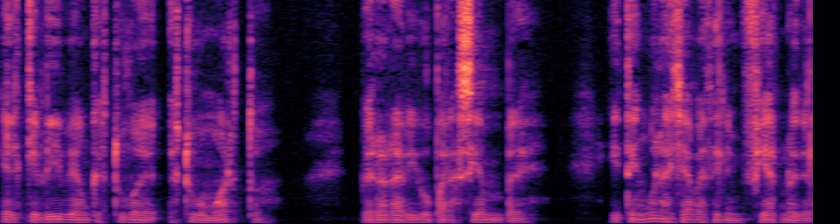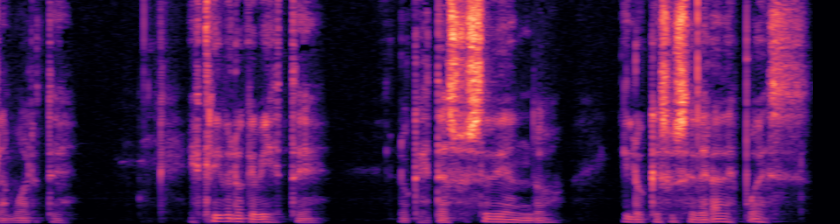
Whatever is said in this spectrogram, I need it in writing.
el que vive aunque estuvo, estuvo muerto, pero ahora vivo para siempre, y tengo las llaves del infierno y de la muerte. Escribe lo que viste, lo que está sucediendo y lo que sucederá después.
